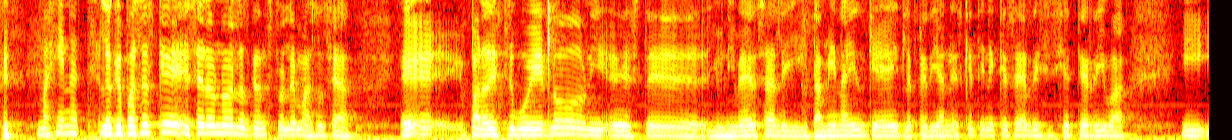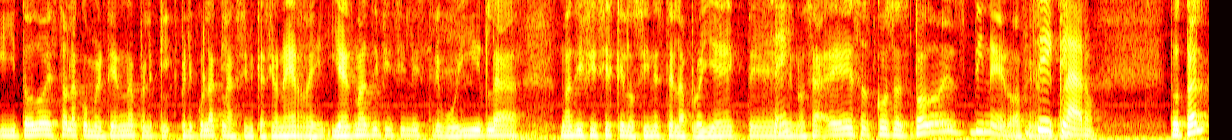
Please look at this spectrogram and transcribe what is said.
imagínate. Lo que pasa es que ese era uno de los grandes problemas, o sea, eh, eh, para distribuirlo este Universal y, y también Lionsgate le pedían, es que tiene que ser 17 arriba y, y todo esto la convertía en una película clasificación R y es más difícil distribuirla, más difícil que los cines te la proyecten, Sí. o sea, esas cosas, todo es dinero. A final Sí, de claro. Total.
